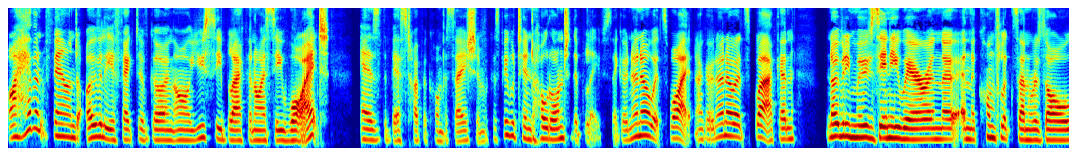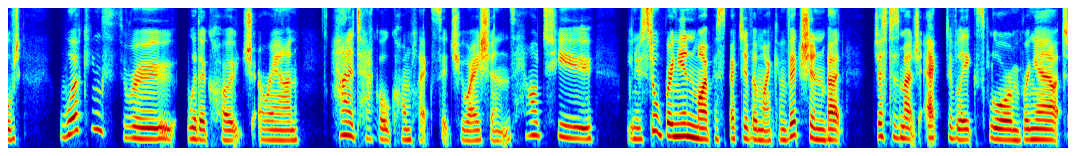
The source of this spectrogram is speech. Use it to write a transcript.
I haven't found overly effective going, oh, you see black and I see white as the best type of conversation because people tend to hold on to the beliefs. They go, no, no, it's white. And I go, no, no, it's black. And nobody moves anywhere and the and the conflict's unresolved. Working through with a coach around how to tackle complex situations, how to, you know, still bring in my perspective and my conviction, but just as much actively explore and bring out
